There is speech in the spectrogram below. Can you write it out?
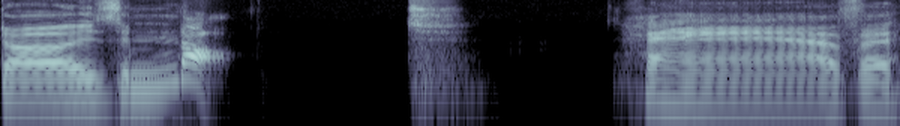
does not have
